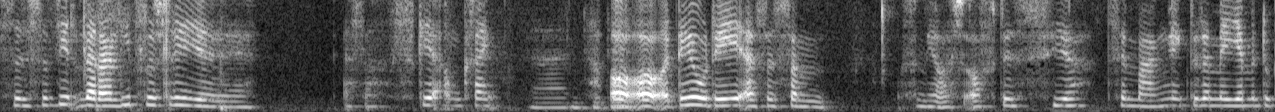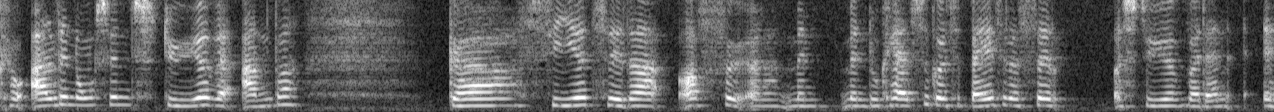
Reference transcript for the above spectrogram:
så det er så vildt, hvad der lige pludselig øh, altså, sker omkring. Ja, det. Og, og, og det er jo det, altså, som, som jeg også ofte siger til mange, ikke? det der med, jamen du kan jo aldrig nogensinde styre, hvad andre gør, siger til dig, opfører dig, men, men du kan altid gå tilbage til dig selv og styre, hvordan øh,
